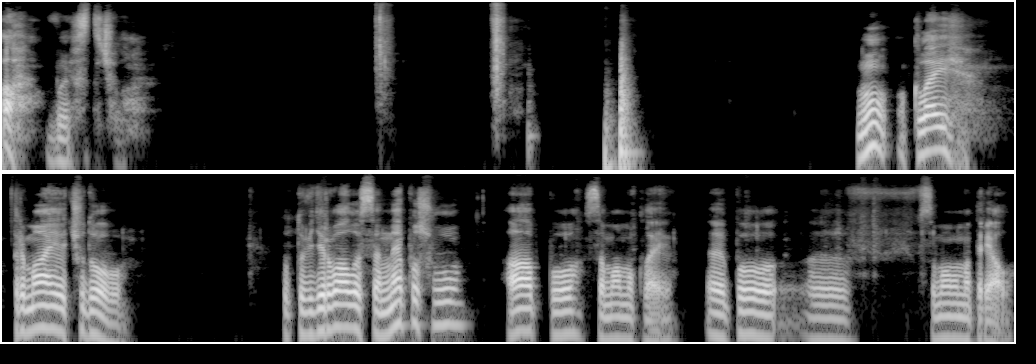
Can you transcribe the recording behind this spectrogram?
А, вистачило. Ну, клей тримає чудово. Тобто відірвалося не по шву, а по самому клею, е, по е, самому матеріалу.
